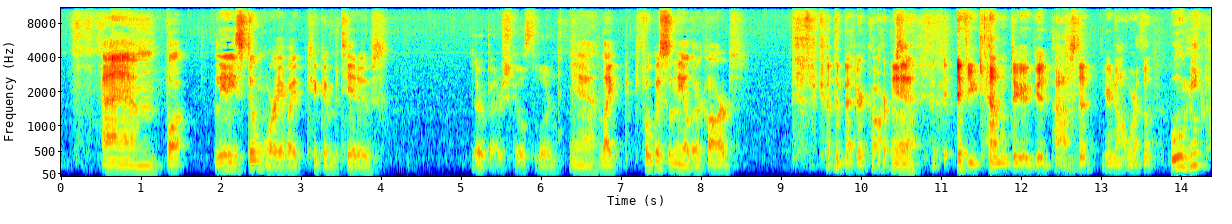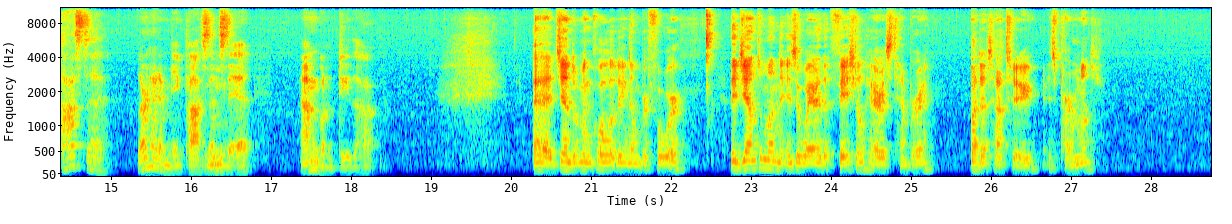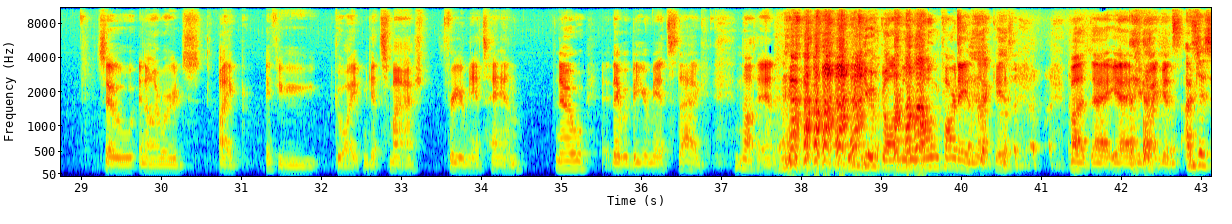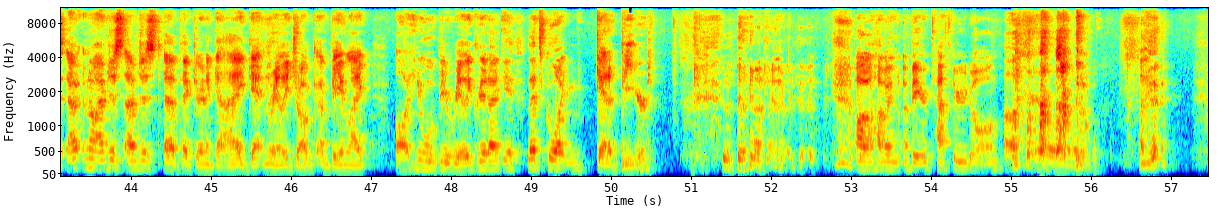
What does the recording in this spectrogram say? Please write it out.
Um, but ladies, don't worry about cooking potatoes. There are better skills to learn. Yeah, like focus on the other carbs. Got the better carbs. Yeah. If you can't do a good pasta, you're not worth it. Oh, make pasta. Learn how to make pasta Mm. instead. I'm gonna do that. Uh, gentleman quality number four. The gentleman is aware that facial hair is temporary, but a tattoo is permanent. So, in other words, like if you go out and get smashed for your mate's hen, no, they would be your mate's stag, not hen. You've gone to the wrong party in that case. But uh, yeah, if you go out and get I'm just uh, no. I'm just I'm just uh, picturing a guy getting really drunk and being like, "Oh, you know what would be a really great idea? Let's go out and get a beard." oh, having a beard tattooed on. oh,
